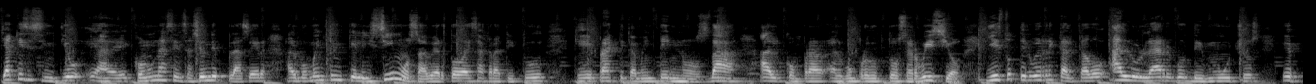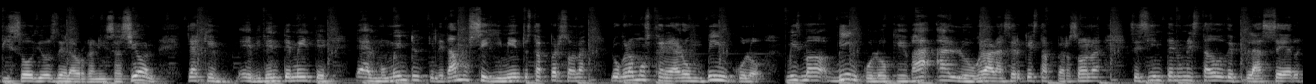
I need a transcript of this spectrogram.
ya que se sintió eh, con una sensación de placer al momento en que le hicimos saber toda esa gratitud que prácticamente nos da al comprar algún producto o servicio. Y esto te lo he recalcado a lo largo de muchos episodios de la organización, ya que evidentemente al momento en que le damos seguimiento a esta persona, logramos generar un vínculo, mismo vínculo que va a lograr hacer que esta persona se sienta en un estado de placer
